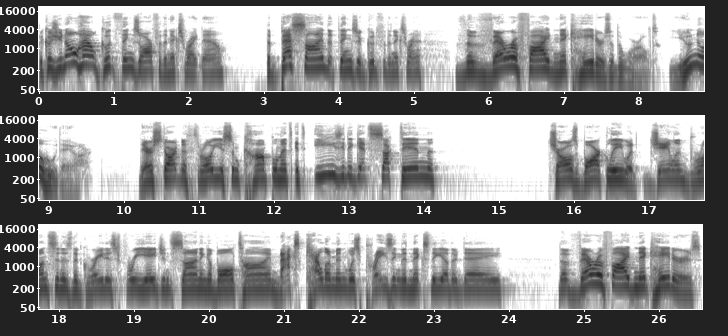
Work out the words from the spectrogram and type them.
because you know how good things are for the Knicks right now? The best sign that things are good for the Knicks right now? The verified Knick haters of the world. You know who they are. They're starting to throw you some compliments. It's easy to get sucked in. Charles Barkley with Jalen Brunson is the greatest free agent signing of all time. Max Kellerman was praising the Knicks the other day the verified Knick haters,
